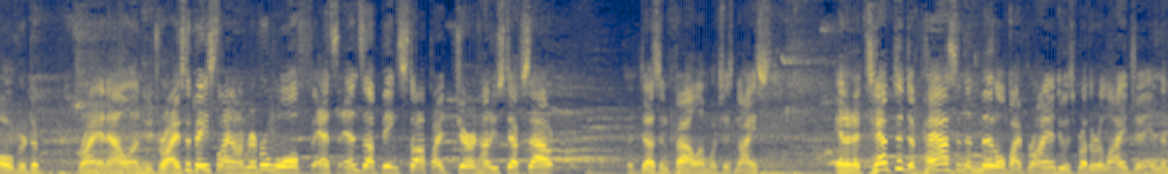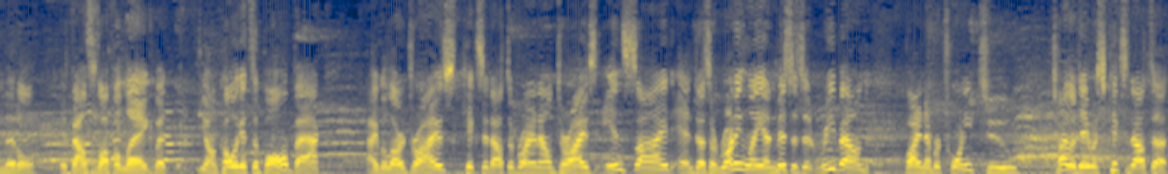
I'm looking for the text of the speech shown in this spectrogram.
Over to Brian Allen, who drives the baseline on River Wolf. It ends up being stopped by Jared Hunt, who steps out but doesn't foul him, which is nice. In an attempted to pass in the middle by Brian to his brother Elijah in the middle, it bounces off a leg, but Yoncalla gets the ball back. Aguilar drives, kicks it out to Brian Allen, drives inside and does a running lay and misses it. Rebound by number 22. Tyler Davis kicks it out to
